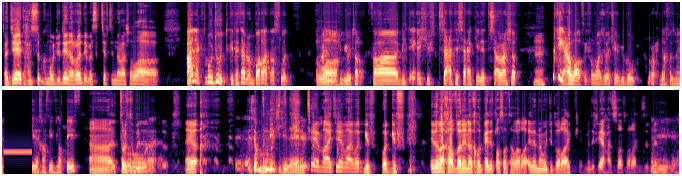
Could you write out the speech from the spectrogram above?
فجيت أحسبكم موجودين اوريدي بس اكتشفت إنه ما شاء الله. أنا كنت موجود كنت أتابع مباراة أصلا على الله. الكمبيوتر. فقلت إيش شفت الساعة 9 كذا 9 و10 إيه؟ قلت إيه عوافي فواز بعد شوي بيقوم. نروح ناخذ كذا خفيف لطيف. آه ترى و... أيوه. ثم نجي كذا يعني. تي ماي تي ماي وقف وقف. إذا ما خاب ظننا أخوك قاعد يطلع صوته ورا إذا إنه موجود وراك. ما أدري في أحد صوت وراك زبدة. إيه،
